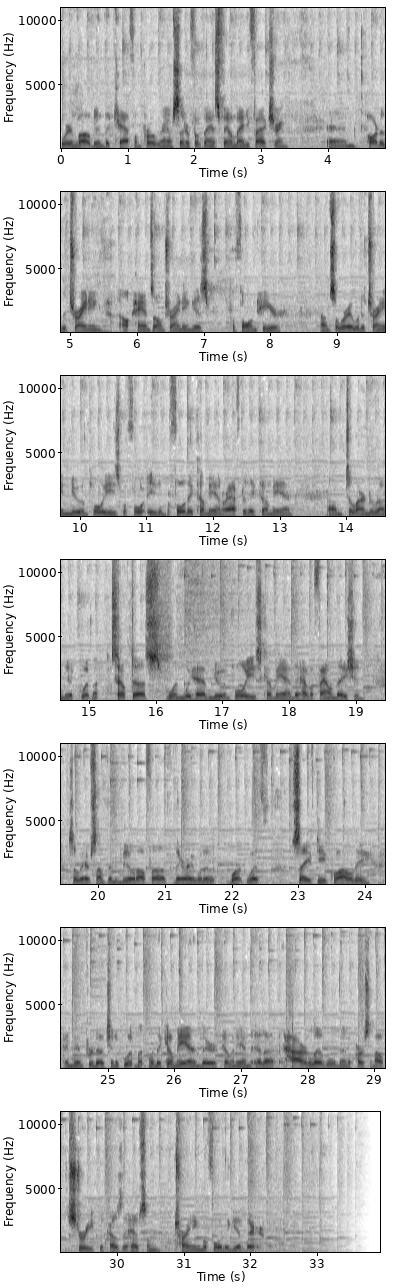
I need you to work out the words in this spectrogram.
We're involved in the CAFM program, Center for Advanced Film Manufacturing, and part of the training, hands-on training, is performed here. Um, so we're able to train new employees before either before they come in or after they come in um, to learn to run the equipment. It's helped us when we have new employees come in, they have a foundation, so we have something to build off of. They're able to work with safety, quality, and then production equipment. When they come in, they're coming in at a higher level than a person off the street because they have some training before they get there.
